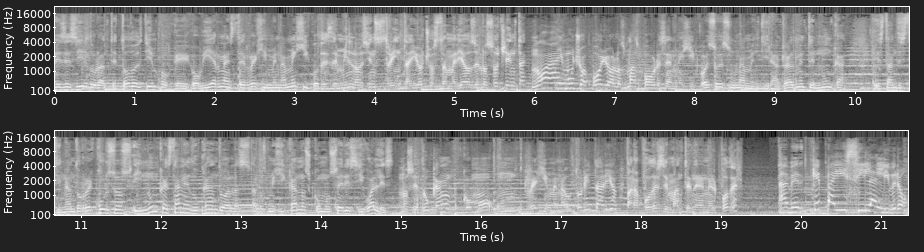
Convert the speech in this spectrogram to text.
es decir, durante todo el tiempo que gobierna este régimen a México, desde 1938 hasta mediados de los 80, no hay mucho apoyo a los más pobres en México. Eso es una mentira. Realmente nunca están destinando recursos y nunca están educando a, las- a los mexicanos como seres iguales. Nos educan como un régimen autoritario para poderse mantener en el poder. A ver, ¿qué país sí la libró?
